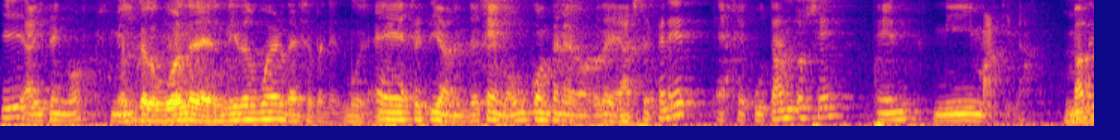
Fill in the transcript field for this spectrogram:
y ahí tengo el hello world del middleware de ASP.NET. Muy bien. Efectivamente, tengo un contenedor de ASP.NET ejecutándose en mi máquina. ¿Vale?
